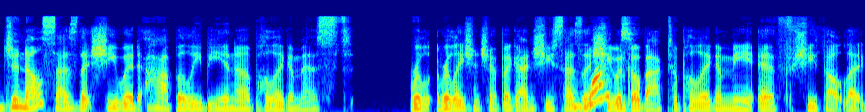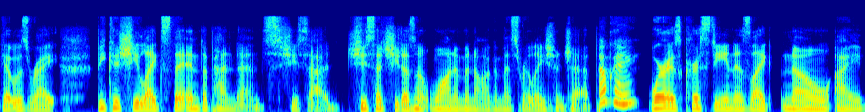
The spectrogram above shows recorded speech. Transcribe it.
Janelle says that she would happily be in a polygamist rel relationship again. She says that she would go back to polygamy if she felt like it was right because she likes the independence. She said. She said she doesn't want a monogamous relationship. Okay. Whereas Christine is like, no, I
